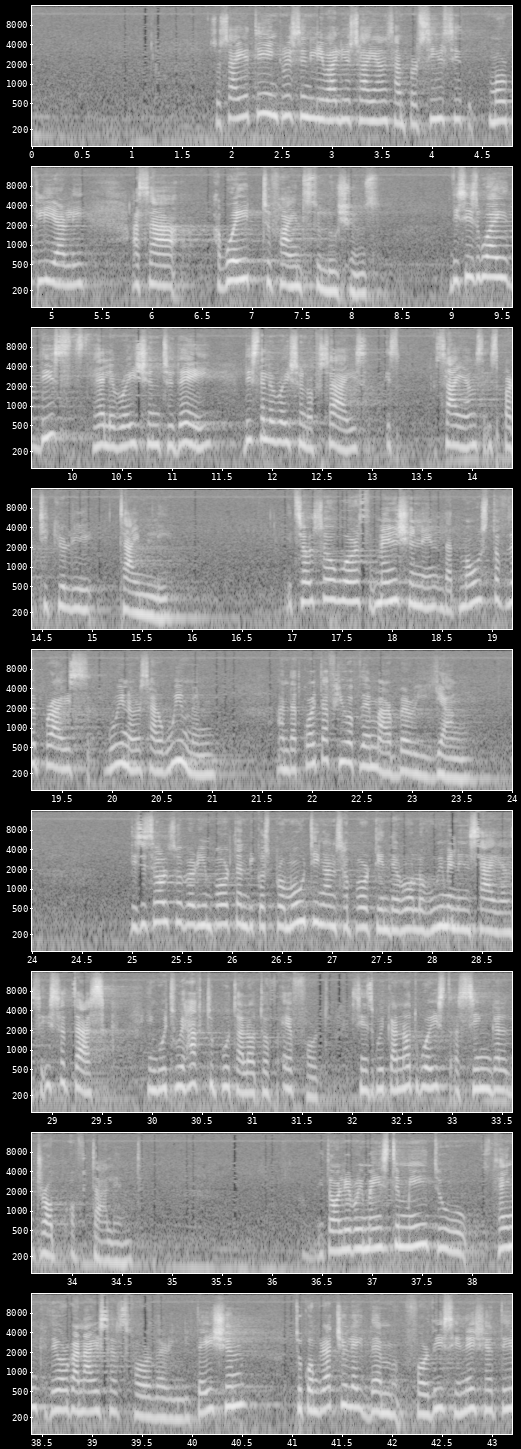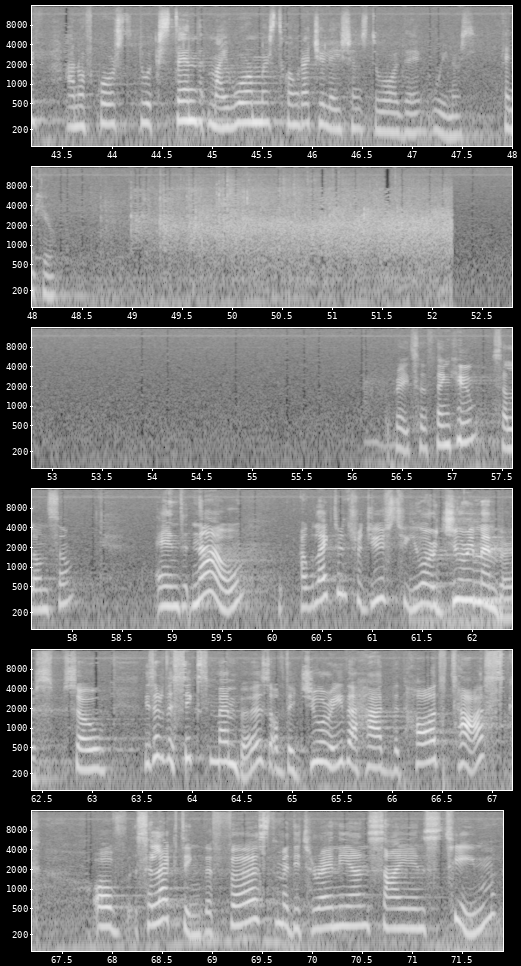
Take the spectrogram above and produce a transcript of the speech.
Society increasingly values science and perceives it more clearly as a, a way to find solutions. This is why this celebration today, this celebration of science is, science is particularly timely. It's also worth mentioning that most of the prize winners are women and that quite a few of them are very young. This is also very important because promoting and supporting the role of women in science is a task in which we have to put a lot of effort since we cannot waste a single drop of talent. It only remains to me to thank the organizers for their invitation to congratulate them for this initiative and of course to extend my warmest congratulations to all the winners. Thank you. Great, so thank you, Alonso. And now, I would like to introduce to you our jury members. So these are the six members of the jury that had the hard task of selecting the first Mediterranean science team,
